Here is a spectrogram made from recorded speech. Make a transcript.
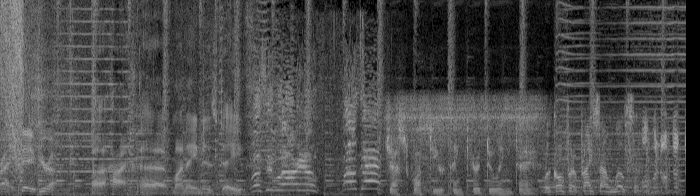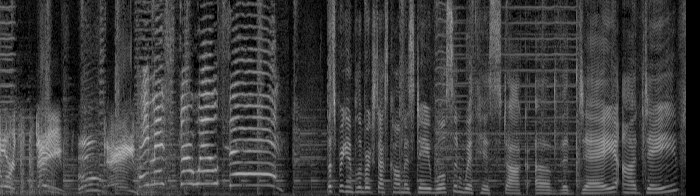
All right, Dave, you're up. Uh, hi, uh, my name is Dave. Wilson, where are you? Wilson! Just what do you think you're doing, Dave? We're going for a price on Wilson. Open up the door. It's Dave. Who? Dave. Hey, Mr. Wilson! Let's bring in Bloomberg Stocks columnist Dave Wilson with his stock of the day. Uh, Dave,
